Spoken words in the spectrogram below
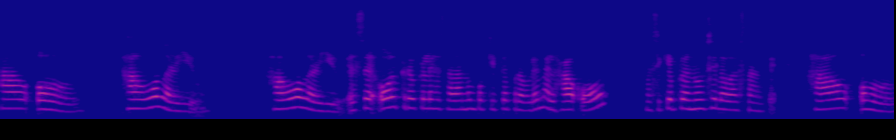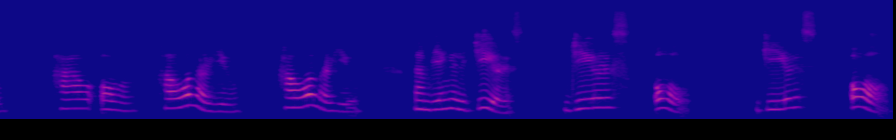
How old? How old are you? How old are you? Ese old creo que les está dando un poquito de problema, el how old. Así que pronúncielo bastante. How old? How old? How old are you? How old are you? También el years. Years old. Years old.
